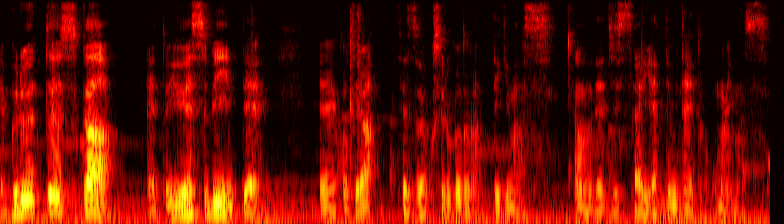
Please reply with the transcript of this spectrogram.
えー、Bluetooth か、えっと、USB で、えー、こちら接続することができます。なので実際やってみたいと思います。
